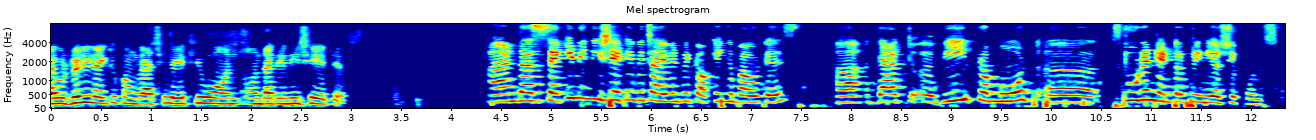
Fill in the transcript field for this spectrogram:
i would really like to congratulate you on on that initiative. And the second initiative which I will be talking about is uh, that uh, we promote uh, student entrepreneurship also.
